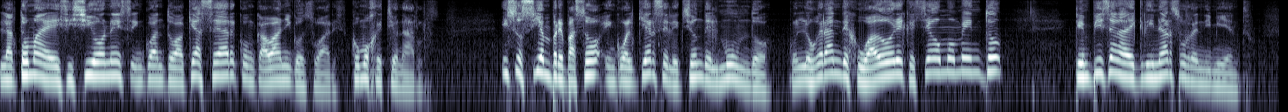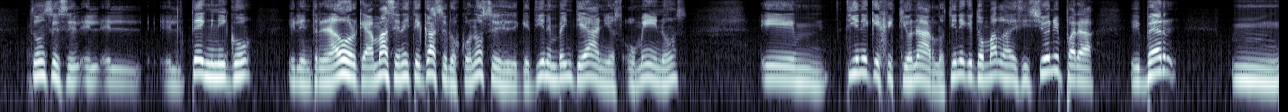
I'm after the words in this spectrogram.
la toma de decisiones en cuanto a qué hacer con Cavani y con Suárez, cómo gestionarlos. Eso siempre pasó en cualquier selección del mundo, con los grandes jugadores que llega un momento que empiezan a declinar su rendimiento. Entonces el, técnico, el entrenador, que además en este caso los conoce desde que tienen 20 años o menos, eh, tiene que gestionarlos, tiene que tomar las decisiones para eh, ver mmm,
